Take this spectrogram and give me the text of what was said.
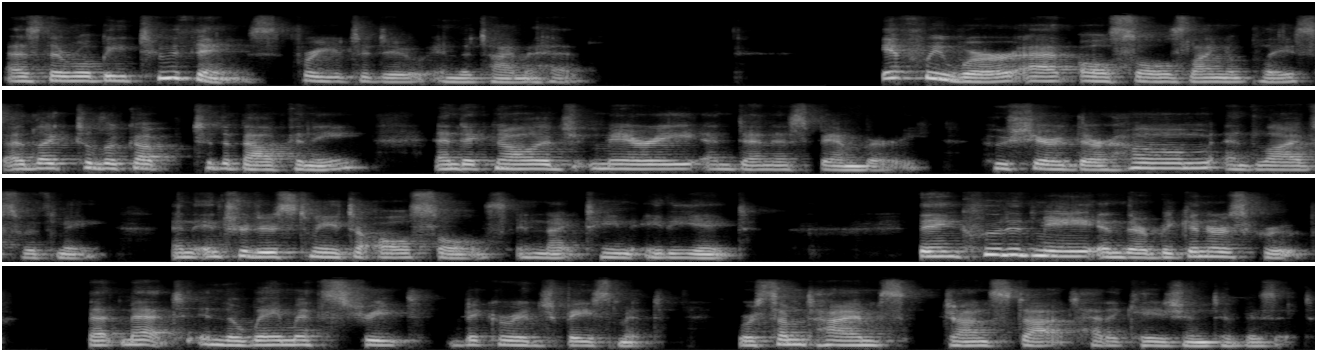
as there will be two things for you to do in the time ahead. If we were at All Souls Langham Place, I'd like to look up to the balcony and acknowledge Mary and Dennis Bambury, who shared their home and lives with me and introduced me to All Souls in 1988. They included me in their beginners group that met in the Weymouth Street Vicarage basement, where sometimes John Stott had occasion to visit.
